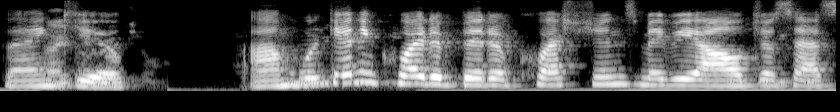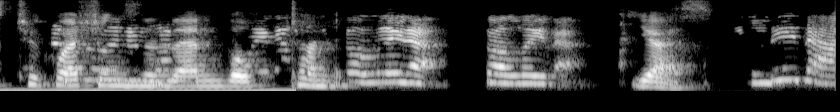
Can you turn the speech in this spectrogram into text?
thank you. Rachel. Um, we're getting quite a bit of questions. Maybe I'll just ask two questions and then we'll turn. it. Selena, Selena, Yes. Selena,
